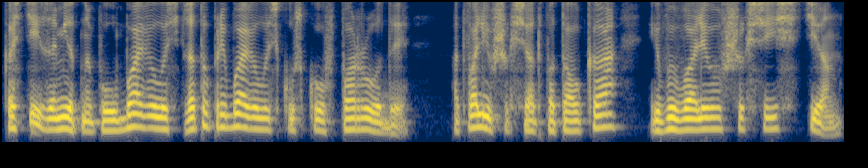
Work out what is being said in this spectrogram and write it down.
Костей заметно поубавилось, зато прибавилось кусков породы, отвалившихся от потолка и вываливавшихся из стен.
